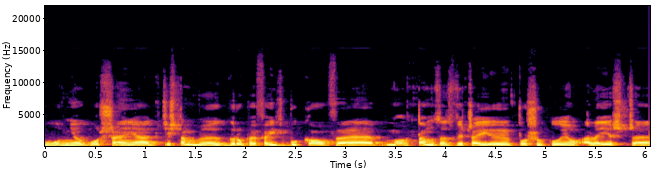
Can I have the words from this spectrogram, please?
głównie ogłoszenia. Gdzieś tam grupy facebookowe, no, tam zazwyczaj poszukują, ale jeszcze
